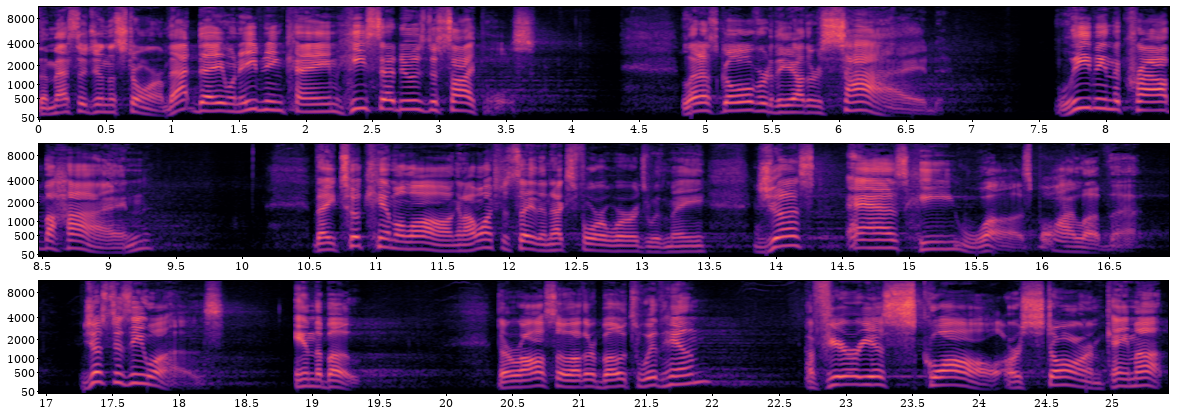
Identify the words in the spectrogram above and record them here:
the message in the storm. That day, when evening came, he said to his disciples, Let us go over to the other side. Leaving the crowd behind, they took him along, and I want you to say the next four words with me just as he was. Boy, I love that. Just as he was in the boat. There were also other boats with him. A furious squall or storm came up,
